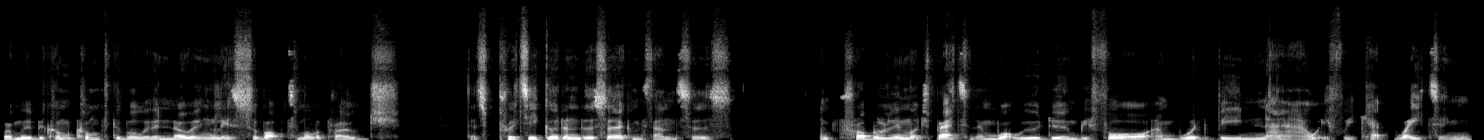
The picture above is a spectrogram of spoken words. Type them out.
When we become comfortable with a knowingly suboptimal approach that's pretty good under the circumstances and probably much better than what we were doing before and would be now if we kept waiting,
